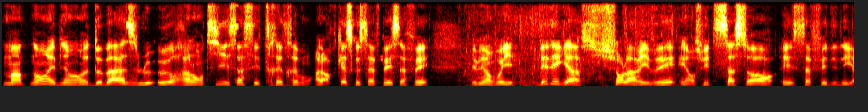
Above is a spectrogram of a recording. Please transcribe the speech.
maintenant eh bien de base le E ralentit et ça c'est très très bon. Alors qu'est-ce que ça fait? Ça fait, eh bien voyez, des dégâts sur l'arrivée et ensuite ça sort et ça fait des dégâts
